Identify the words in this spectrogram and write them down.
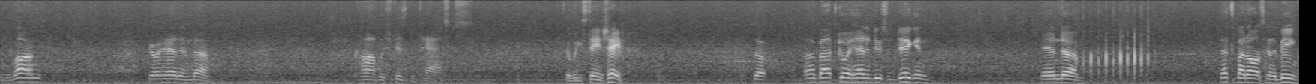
and your lungs. Go ahead and uh, accomplish physical tasks so we can stay in shape. So I'm about to go ahead and do some digging and uh, that's about all it's going to be.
